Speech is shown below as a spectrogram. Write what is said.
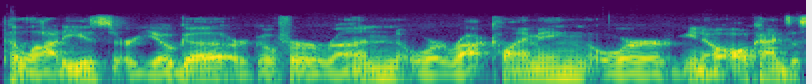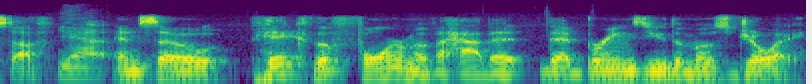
Pilates or yoga or go for a run or rock climbing or, you know, all kinds of stuff. Yeah. And so pick the form of a habit that brings you the most joy,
